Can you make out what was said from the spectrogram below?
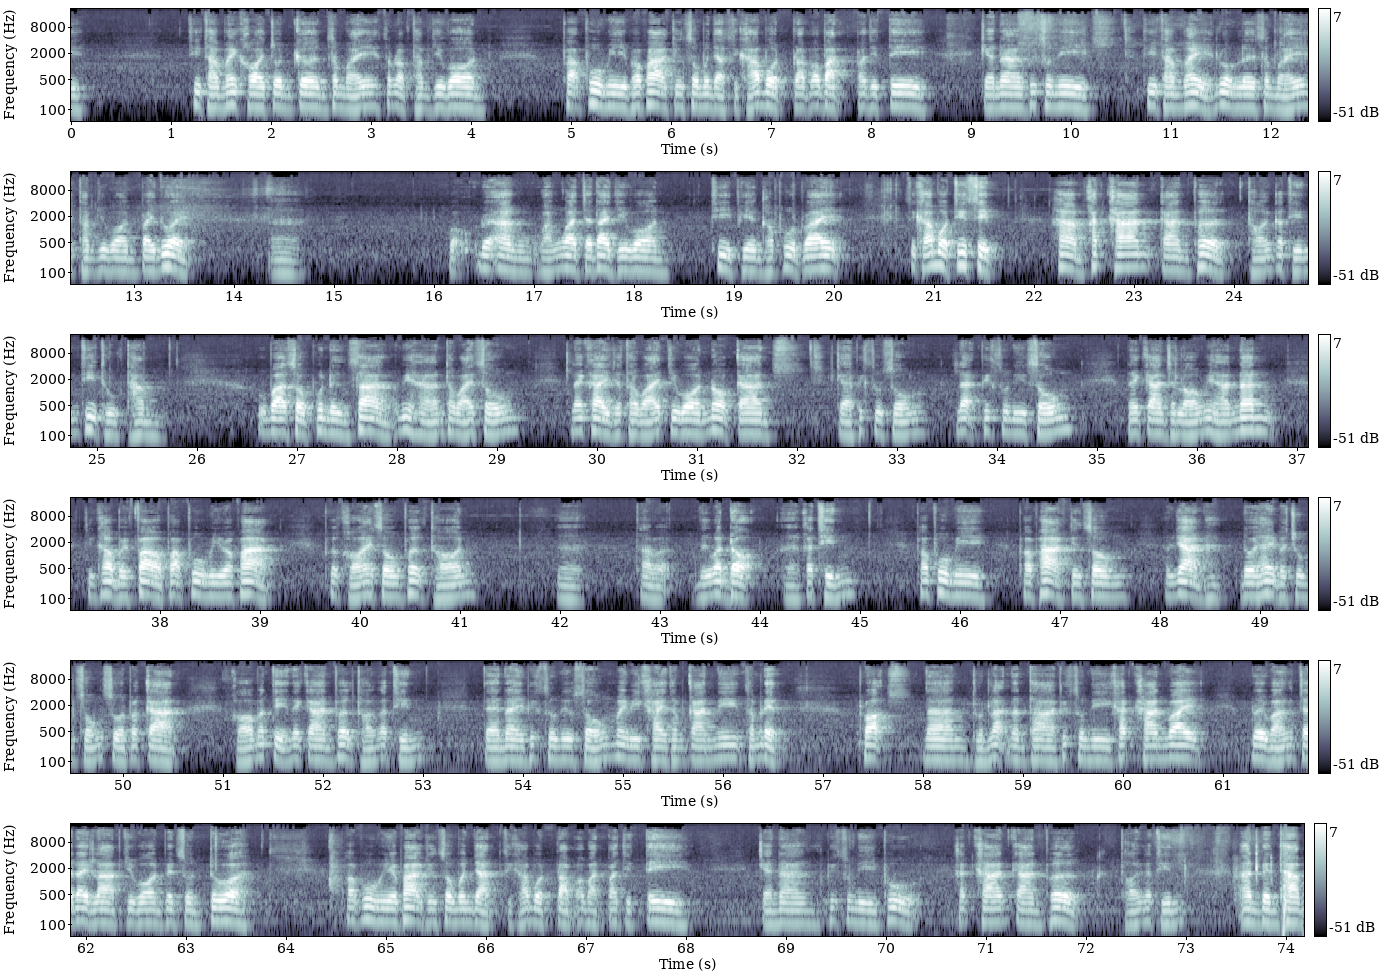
ที่ทำให้คอยจนเกินสมัยสำหรับทำจีวร พระผู้มีพระภาคจึงทรงบัญญัติสิกขาบท ปรับอบัติปาจิตีแก่นางภิกษุณีที่ทำให้ล่วงเลยสมัยทำจีวรไปด้วยด้วยอ้างหวังว่าจะได้จีวรที่เพียงเขาพูดไว้ สิกขาบทที่ 10 ห้ามคัดค้านการเพิกถอนกระถินที่ถูกทำอุบาสกผู้หนึ่งสร้างวิหารถวายสงฆ์ และใครจะถวายจีวรนอกการ แก่ภิกษุสงฆ์และภิกษุณีสงฆ์ในการฉลองวิหารนั้น จึงเข้าไปเฝ้าพระผู้มีพระภาค เพื่อขอให้ทรงเพิกถอนอถ้าหรือว่าเดาะเอ่อกถิน พระผู้มีพระภาคจึงทรงอนุญาตโดยให้ประชุมสงฆ์สวดประกาศ ขอมติในการเพิกถอนกระถิน แต่ในภิกษุณีสงฆ์ไม่มีใครทำการนี้สำเร็จ เพราะ นางทุนละนันทาภิกษุณีคัดค้านไว้ ด้วยหวังจะได้ลาบจีวรเป็นส่วนตัว พระผู้มีพระภาคจึงทรงบัญญัติสิกขาบทปรับอบัติปาจิตตีแก่นางภิกษุณีผู้คัดค้านการเพิกถอนกถิน อันเป็นธรรม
